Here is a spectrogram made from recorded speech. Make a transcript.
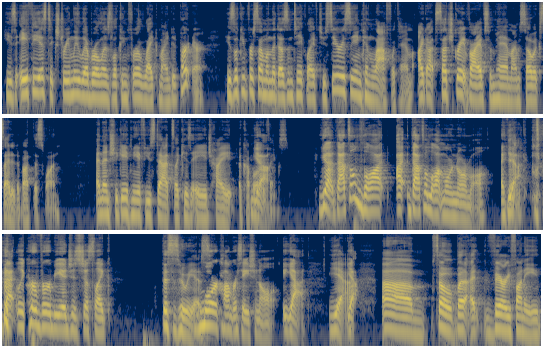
He's atheist, extremely liberal, and is looking for a like minded partner. He's looking for someone that doesn't take life too seriously and can laugh with him. I got such great vibes from him. I'm so excited about this one. And then she gave me a few stats like his age, height, a couple Yeah. other things. Yeah, that's a lot. I, that's a lot more normal. I think Yeah. that like her verbiage is just like This is who he is. more conversational. Yeah. Yeah. Yeah. Um, so but I, very funny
